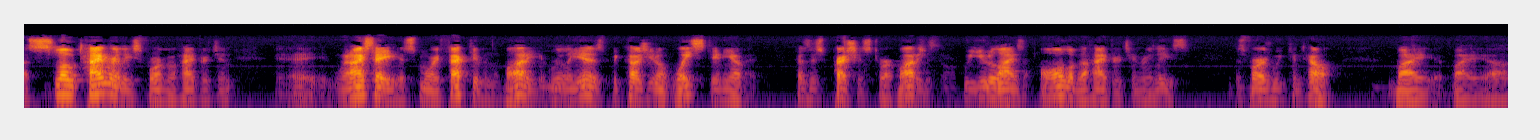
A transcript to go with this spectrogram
a slow time release form of hydrogen, uh, when I say it's more effective in the body, it really is because you don't waste any of it because it's precious to our bodies. We utilize all of the hydrogen release, as far as we can tell, by by uh,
